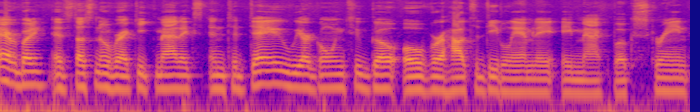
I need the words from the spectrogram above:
Hey everybody, it's Dusten over at Geekmatics and today we are going to go over how to delaminate a MacBook screen.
